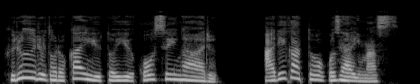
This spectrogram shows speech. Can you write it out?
フルールとロカイユという香水がある。ありがとうございます。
